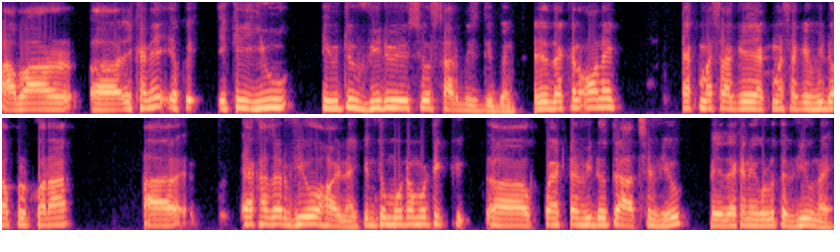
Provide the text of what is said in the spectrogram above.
আবার এখানে একে- ইউ, ইউটিউব ভিডিও এসিওর সার্ভিস দিবেন। এই যে দেখেন অনেক, এক মাস আগে, এক মাস আগে ভিডিও আপলোড করা এক হাজার ভিউ হয় না কিন্তু মোটামুটি কয়েকটা ভিডিওতে আছে ভিউ এই দেখেন এগুলোতে ভিউ নাই।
